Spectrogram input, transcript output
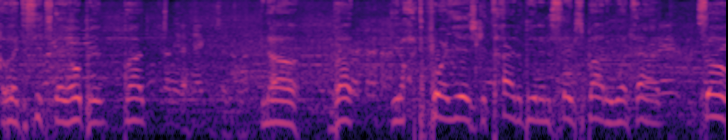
I would like to see it stay open, but know, but you know, after four years, you get tired of being in the same spot at one time. So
